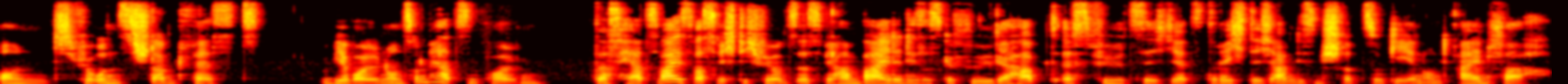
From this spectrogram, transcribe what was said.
Und für uns stand fest, wir wollen unserem Herzen folgen. Das Herz weiß, was richtig für uns ist. Wir haben beide dieses Gefühl gehabt, es fühlt sich jetzt richtig an, diesen Schritt zu gehen und einfach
